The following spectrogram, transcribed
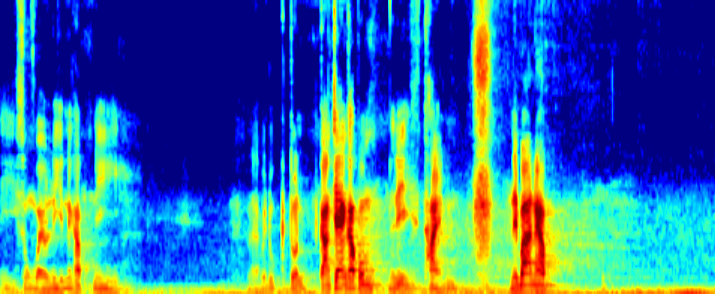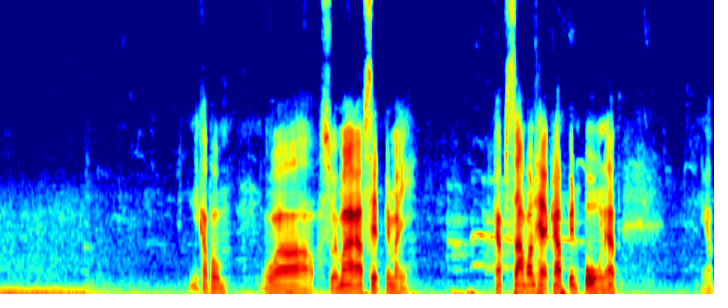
นี่ทรงไวโอลินนะครับนี่ไปดูตัวกลางแจ้งครับผมเดี๋ยวนี้ถ่ายในบ้านนะครับนี่ครับผมว้าวสวยมากครับเสร็จใหม่ๆครับสามคอนแทคครับเป็นโป่งนะครับนี่ครับ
